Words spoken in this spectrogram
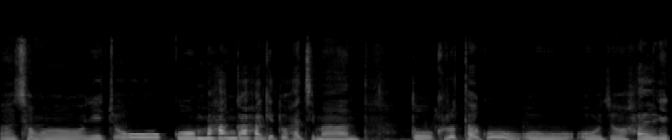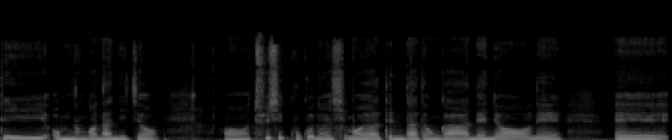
어, 정원이 조금 한가하기도 하지만 또 그렇다고 어, 어, 저할 일이 없는 건 아니죠. 어, 추식구근을 심어야 된다던가 내년에 에,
